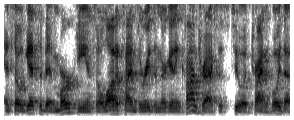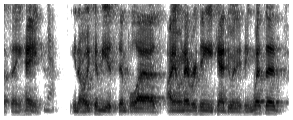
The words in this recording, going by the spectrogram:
And so it gets a bit murky. And so a lot of times the reason they're getting contracts is to uh, try and avoid that, saying, "Hey." Yeah you know, it can be as simple as I own everything, you can't do anything with it,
